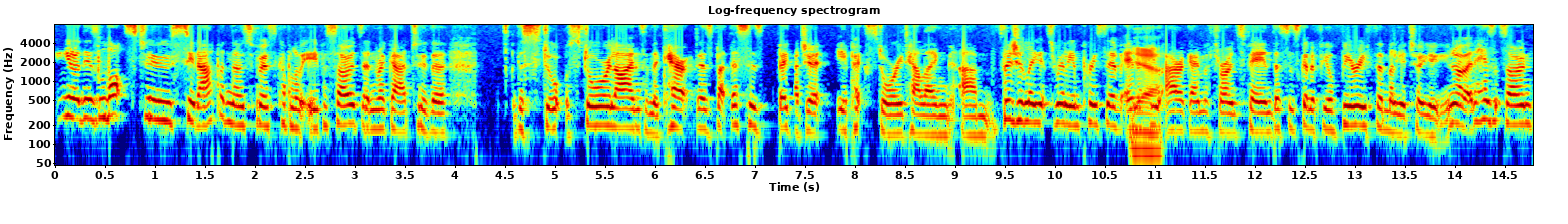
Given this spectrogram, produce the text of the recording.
you know, there's lots to set up in those first couple of episodes in regard to the the sto- storylines and the characters, but this is big budget, epic storytelling. Um, visually, it's really impressive, and Yeah. if you are a Game of Thrones fan, this is going to feel very familiar to you. You know, it has its own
